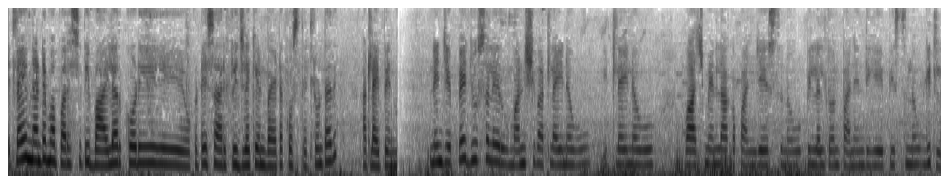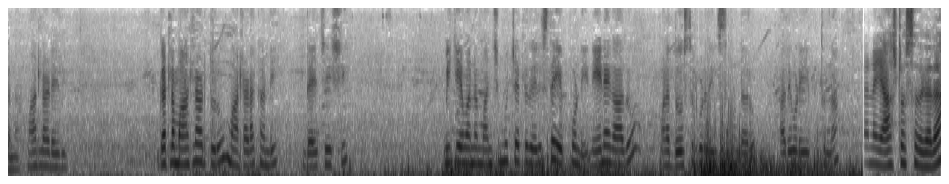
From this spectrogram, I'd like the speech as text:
ఎట్లయిందంటే మా పరిస్థితి బాయిలర్ కోడి ఒకటేసారి ఫ్రిడ్జ్లోకి ఏం బయటకు వస్తే ఎట్లుంటుంది? అట్లా అయిపోయింది నేను చెప్పే చూస్తలేరు. మనిషి అట్లయినవు అయినవు అయినవు వాచ్మెన్ లాగా పని చేస్తున్నావు పిల్లలతో పని ఎందుకు చేపిస్తున్నావు? గిట్లనా మాట్లాడేది. గట్లా మాట్లాడుతురు మాట్లాడకండి దయచేసి. మీకు ఏమన్నా మంచి ముచ్చట్లు తెలిస్తే చెప్పండి. నేనే కాదు మన దోస్తులు కూడా తెలుసుకుంటారు అది కూడా చెప్తున్నా. నా యాస్ట్ వస్తుంది కదా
